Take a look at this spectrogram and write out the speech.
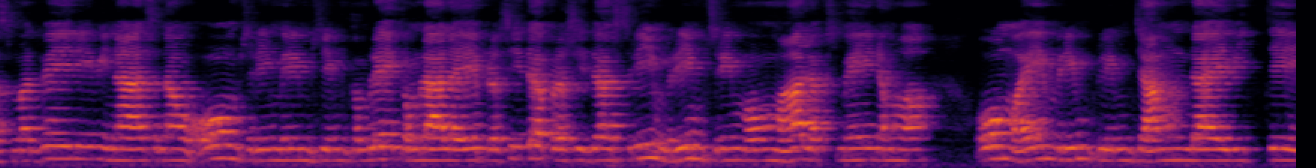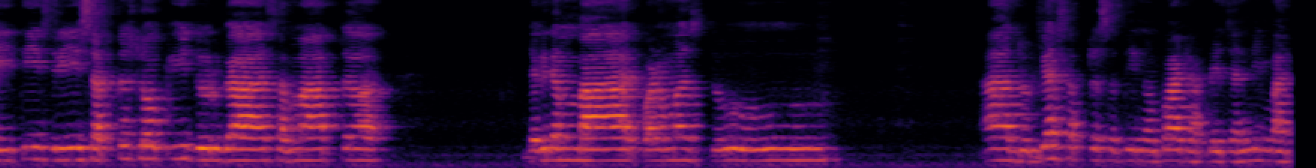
अस्मद्वैरिविनाशनम् ॐ श्रीं ह्रीं श्रीं कमले कमलालये प्रसीद प्रसीद श्रीं ह्रीं श्रीं ॐ महालक्ष्म्यै नमः ॐ ऐं ह्रीं क्लीं चामुण्डाय विच्चे इति श्रीसप्तश्लोकी दुर्गा समाप्त જગદંબાર્પણમસ્તુ આ દુર્ગા સપ્તશતીનો પાઠ આપણે ચંડીમાં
